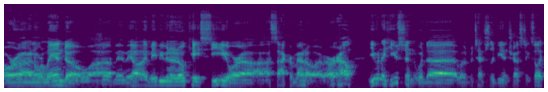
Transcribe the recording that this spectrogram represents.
or an Orlando, uh, sure. maybe uh, maybe even an OKC or a, a Sacramento or, or, hell, even a Houston would uh, would potentially be interesting. So like,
